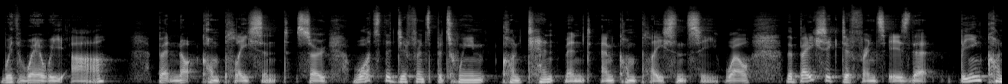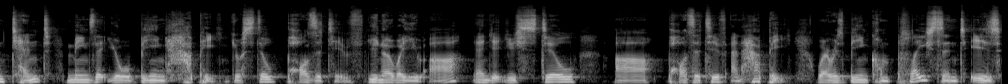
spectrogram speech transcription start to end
with where we are but not complacent. So, what's the difference between contentment and complacency? Well, the basic difference is that being content means that you're being happy. You're still positive. You know where you are, and yet you still are positive and happy. Whereas being complacent is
